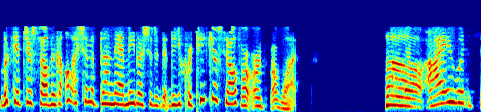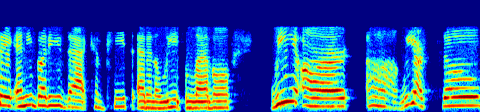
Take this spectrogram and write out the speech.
look at yourself and go, oh, I shouldn't have done that. Maybe I should have. Do you critique yourself or, or, or what? Oh, I would say anybody that competes at an elite level, we are, oh, we are so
